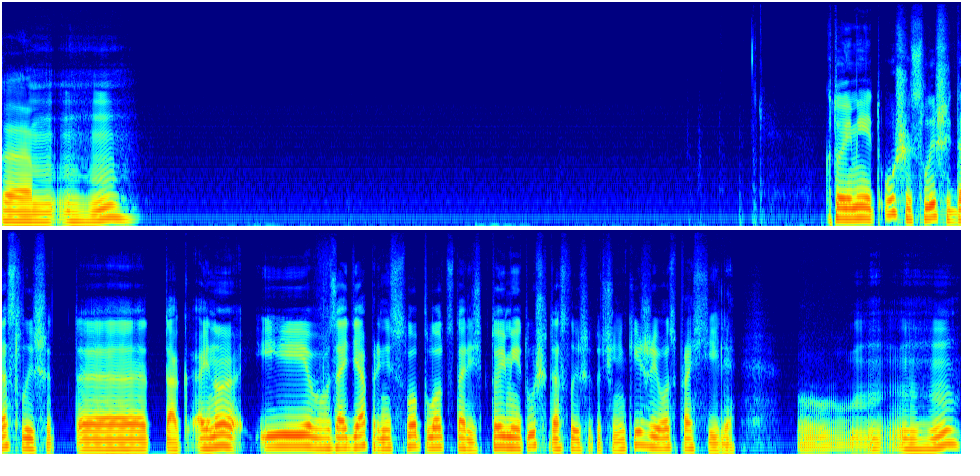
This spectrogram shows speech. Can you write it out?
эм, угу. Кто имеет уши, слышать да слышит. Э, так, а и, взойдя, принесло плод старич. Кто имеет уши, да слышит. Ученики же его спросили. Угу.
